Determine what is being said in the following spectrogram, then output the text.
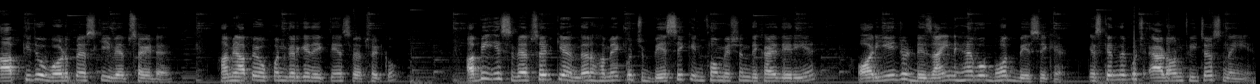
आपकी जो वर्डप्रेस की वेबसाइट है, हम यहाँ पे ओपन करके देखते हैं इस वेबसाइट को। अभी इस वेबसाइट के अंदर हमें कुछ बेसिक इंफॉर्मेशन दिखाई दे रही है और ये जो डिज़ाइन है वो बहुत बेसिक है। इसके अंदर कुछ एड ऑन फीचर्स नहीं है।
